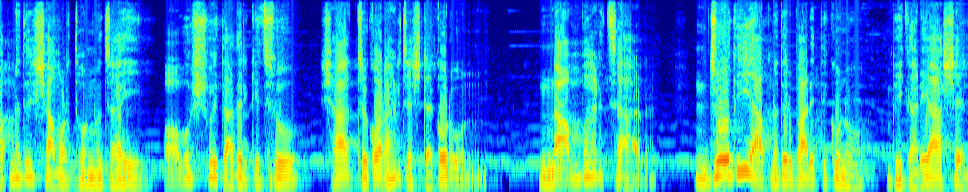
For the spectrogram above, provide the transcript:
আপনাদের সামর্থ্য অনুযায়ী অবশ্যই তাদের কিছু সাহায্য করার চেষ্টা করুন। নাম্বার চার, যদি আপনাদের বাড়িতে কোনো ভিখারি আসেন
